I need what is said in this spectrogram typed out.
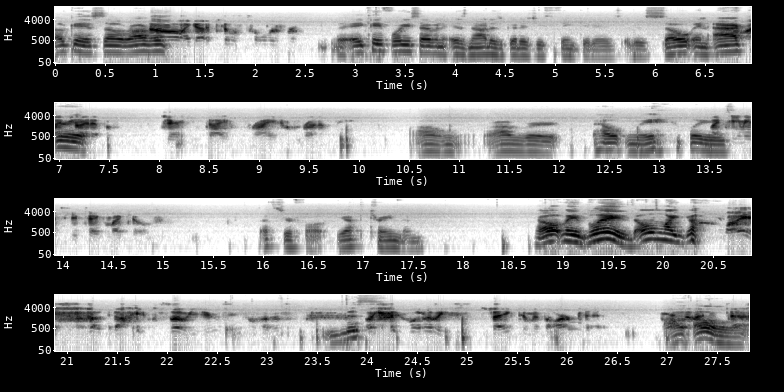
Okay, so Robert. No. I gotta kill Solar. The AK-47 is not as good as you think it is. It is so Oh, inaccurate. tried it before. Jared, died right in front of me. Oh, Robert, help me, please. My teammates keep taking my kills. That's your fault. You have to train them. Help me, please. Oh my god. Why is the knife so useless? This. Like, I literally shanked him in the armpit. Normally, I- oh. death.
